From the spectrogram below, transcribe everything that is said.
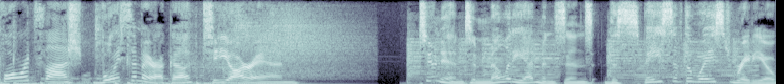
forward slash VoiceAmericaTRN. Tune in to Melody Edmondson's The Space of the Waste radio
